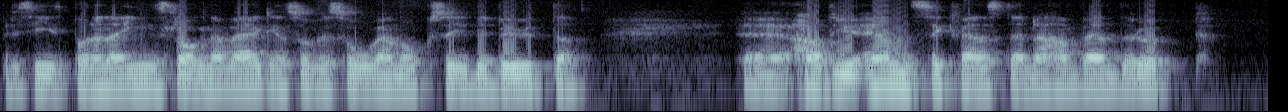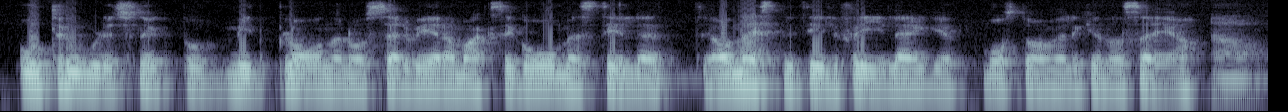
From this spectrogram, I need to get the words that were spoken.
precis på den här inslagna vägen som vi såg han också i debuten. Eh, hade ju en sekvens där när han vänder upp otroligt snyggt på mittplanen och serverar Maxi Gomes till ett, ja nästan till friläge måste man väl kunna säga. Ja.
